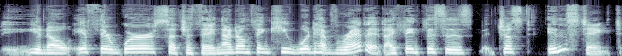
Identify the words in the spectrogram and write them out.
you know, if there were such a thing, I don't think he would have read it. I think this is just instinct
